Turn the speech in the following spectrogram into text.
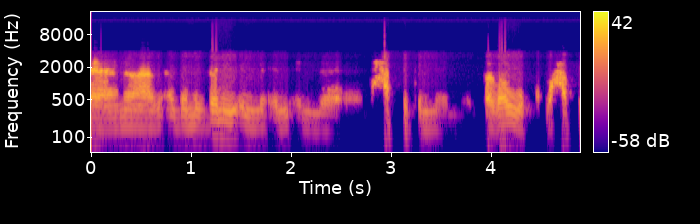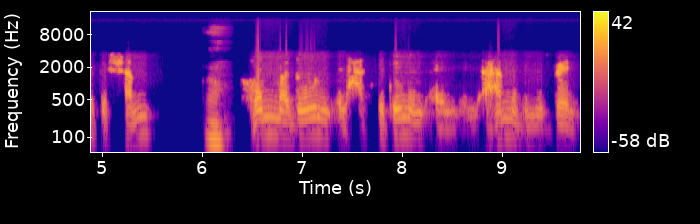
أنا بالنسبة لي حاسة التذوق وحاسة الشم آه. هم دول الحاستين ال- ال- الأهم بالنسبة لي.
